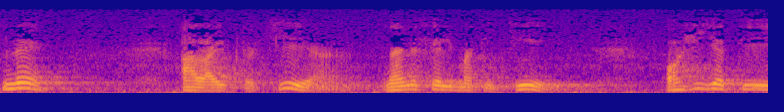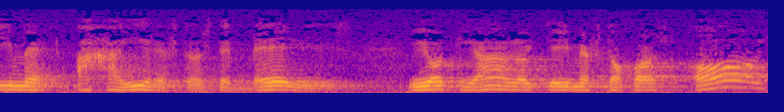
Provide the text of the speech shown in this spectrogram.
ναι αλλά η πτωχία να είναι θεληματική όχι γιατί είμαι αχαήρευτος τεμπέλης ή ό,τι άλλο και είμαι φτωχός. Όχι.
